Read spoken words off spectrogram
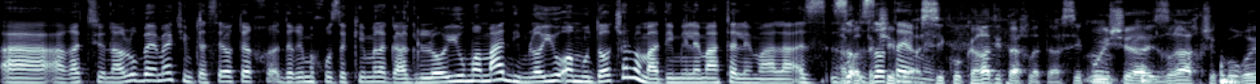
הרציונל הוא באמת שאם תעשה יותר חדרים מחוזקים על הגג, לא יהיו ממ"דים, לא יהיו עמודות של ממ"דים מלמטה למעלה, אז ז, אבל זאת תקשיבי, האמת. הסיכוי, קראתי את ההחלטה, הסיכוי שהאזרח שקורא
